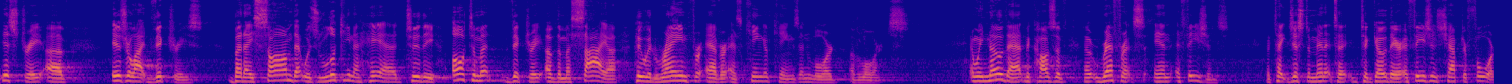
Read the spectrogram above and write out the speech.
history of Israelite victories, but a psalm that was looking ahead to the ultimate victory of the Messiah who would reign forever as King of Kings and Lord of Lords. And we know that because of uh, reference in Ephesians. Take just a minute to, to go there. Ephesians chapter 4.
